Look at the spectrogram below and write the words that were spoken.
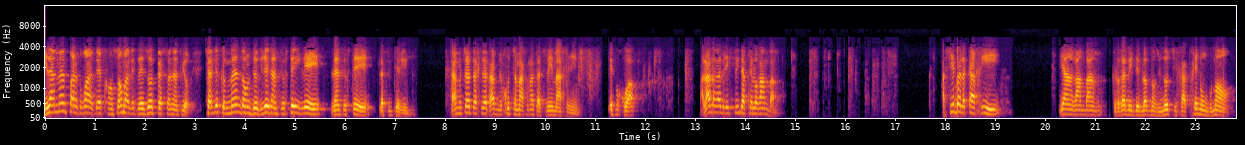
il n'a même pas le droit d'être ensemble avec les autres personnes impures. C'est-à-dire que même dans le degré d'impureté, il est l'impureté la plus terrible. Et pourquoi? Alors le Rabbi explique d'après le Rambam. Il y a un Rambam que le Rabbi développe dans une autre sikha très longuement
